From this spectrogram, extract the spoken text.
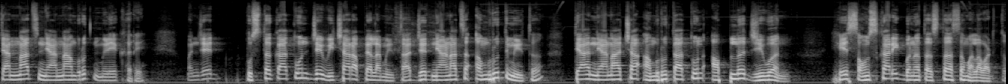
त्यांनाच ज्ञानामृत मिळे खरे. म्हणजे पुस्तकातून जे विचार आपल्याला मिळतात जे ज्ञानाचं अमृत मिळतं त्या ज्ञानाच्या अमृतातून आपलं जीवन हे संस्कारिक बनत असतं असं मला वाटतं.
